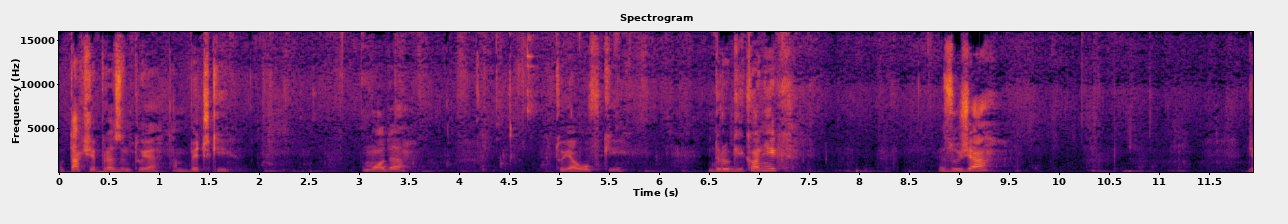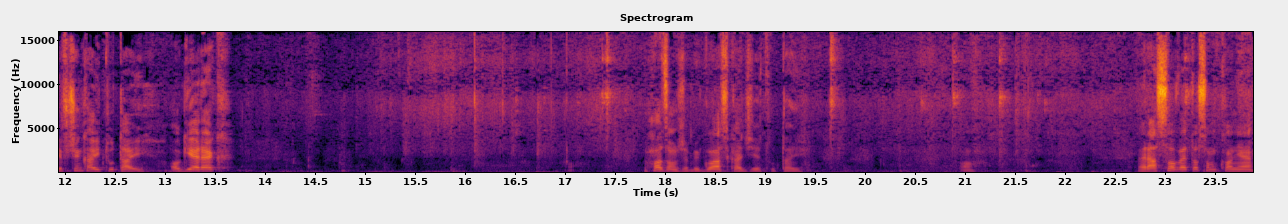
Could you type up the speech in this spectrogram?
No, tak się prezentuje, tam byczki młode, tu jałówki. Drugi konik, Zuzia. Dziewczynka i tutaj ogierek. Chodzą, żeby głaskać je tutaj. O. Rasowe to są konie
